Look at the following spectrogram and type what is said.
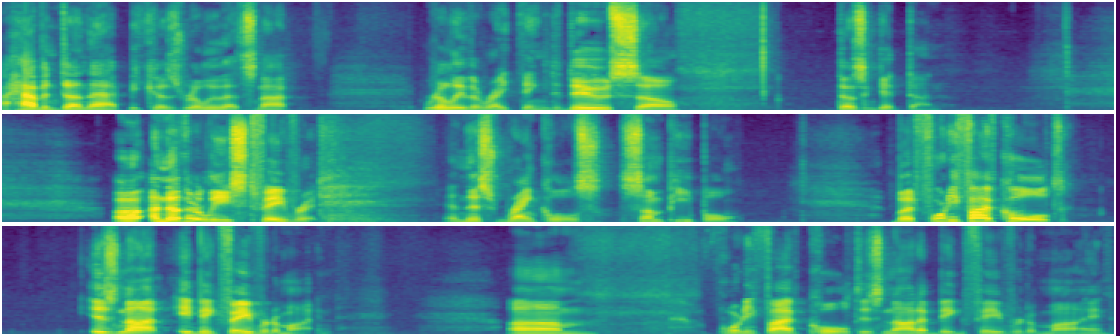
I haven't done that because really that's not really the right thing to do, so doesn't get done. Uh, another least favorite, and this rankles some people, but 45 Colt is not a big favorite of mine. Um, 45 Colt is not a big favorite of mine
